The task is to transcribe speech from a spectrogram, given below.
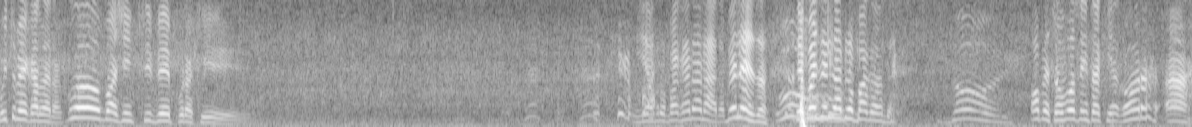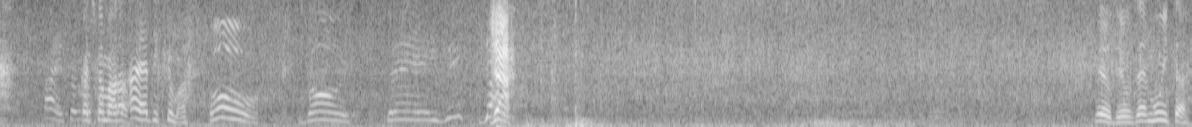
Muito bem, galera. Globo, a gente se vê por aqui. E a propaganda nada. Beleza. Depois ele dá a propaganda. Dois. Ó, pessoal, eu vou sentar aqui agora. Ah, Ah, isso fica de camarada. Ah, é, tem que filmar. Um, dois, três e... Já! Meu Deus, é muita.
